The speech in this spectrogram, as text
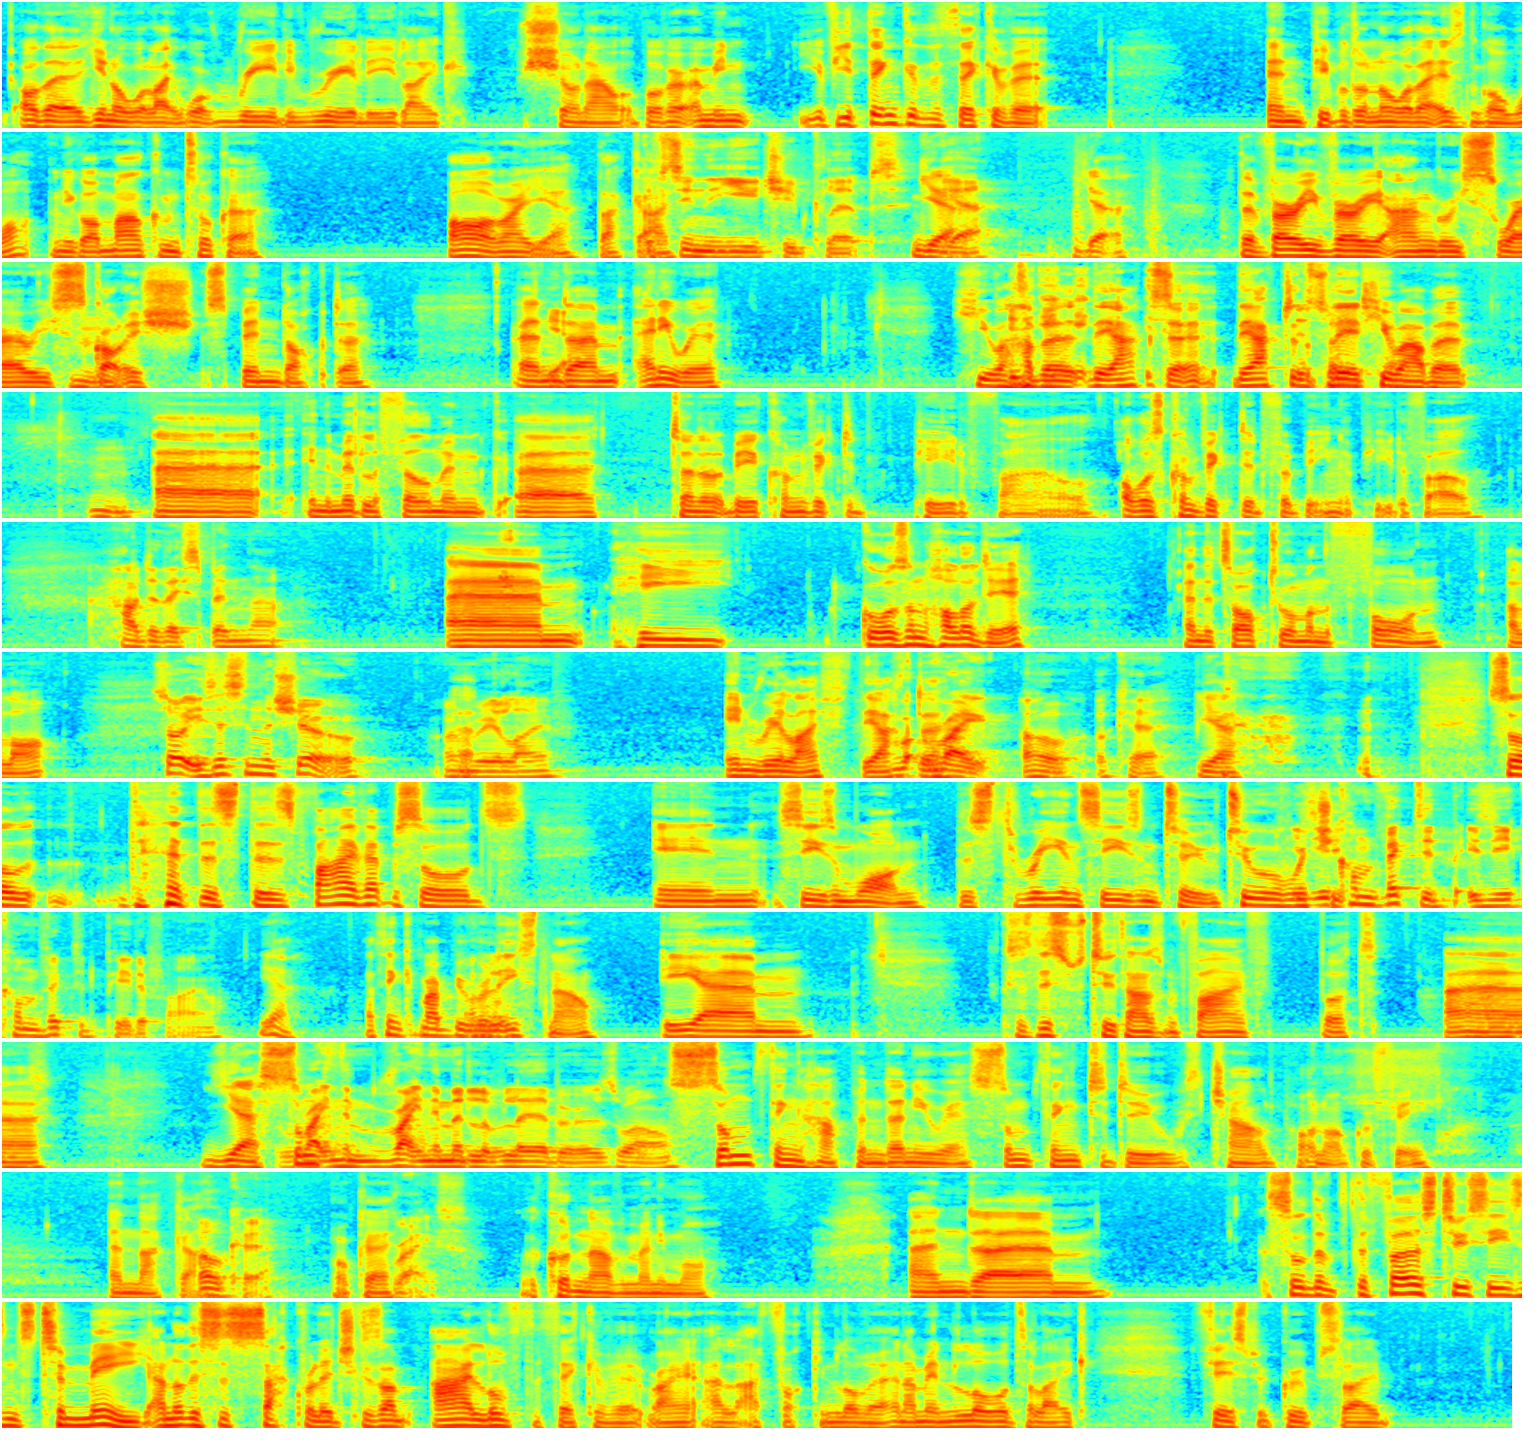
or the you know like what really really like shone out above it. I mean, if you think of the thick of it, and people don't know what that is, and go what, and you got Malcolm Tucker. Oh right, yeah, that guy. I've seen the YouTube clips. Yeah. yeah. Yeah. The very, very angry, sweary Scottish spin doctor. And Hmm. Yeah. um, anyway, Hugh Abbott, the actor, the actor that played Hugh. Abbott, Mm. uh, in the middle of filming, uh, turned out to be a convicted paedophile, or was convicted for being a paedophile. How do they spin that? Um, he goes on holiday, and they talk to him on the phone a lot So is this in the show on Uh, real life? in real life. The R- actor, right. Oh, okay. Yeah. so there's there's five episodes in season one. There's three in season two. Two of Is which he he- convicted? Is he a convicted paedophile? yeah, I think it might be Oh. released now. He um, because this was 2005, but uh, Right. yeah, some, right in the right in the middle of labour as well. something happened anyway. Something to do with child pornography, and that guy. Okay. Okay. Right. They couldn't have him anymore. And um, so the the first two seasons, to me, I know this is sacrilege because I I love the thick of it, right? I, I fucking love it, and I'm in loads of like Facebook groups, like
